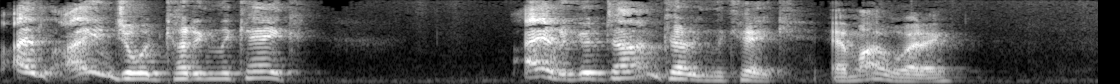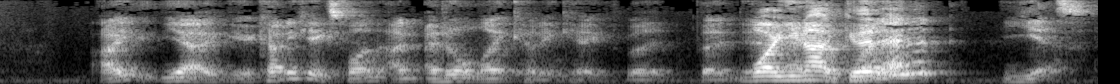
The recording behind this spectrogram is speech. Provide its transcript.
I I enjoyed cutting the cake. I had a good time cutting the cake at my wedding. I yeah, cutting cake's fun. I, I don't like cutting cake, but but Well, you're at not good at it. Yes,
